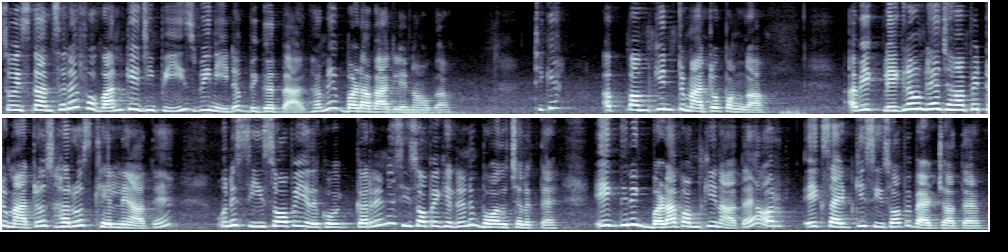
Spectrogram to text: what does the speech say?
सो so, इसका आंसर है for one K G piece we need a bigger bag हमें बड़ा बैग लेना होगा। ठीक है? अब पम्पकिन टोमेटो पंगा। अब एक प्लेग्राउंड है जहाँ पे टोमेटोज हर रोज़ खेलने आते हैं। उन्हें सी सौ पे ये देखो कर रहे हैं ना सी सौ पे खेल रहे हैं ना बहुत अच्छा लगता है। एक दिन एक बड़ा पम्पकिन आता है और एक साइड की सी सौ पे बैठ जाता है।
